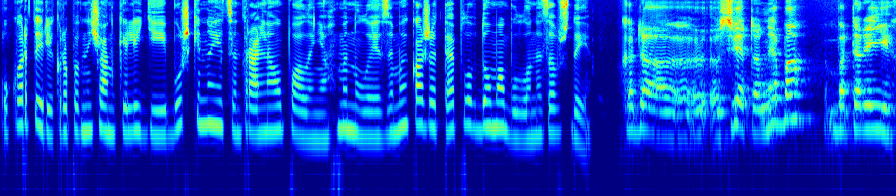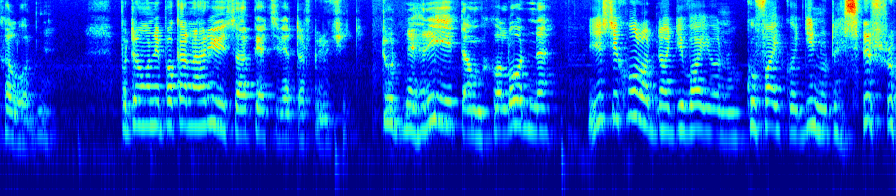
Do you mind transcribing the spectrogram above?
У квартирі кропивничанки Лідії Бушкіної центральне опалення. Минулої зими, каже, тепло вдома було не завжди. Коли світа света нема, батареї холодні. Потім вони поки нагріються, опять світа включить. Тут не гріє, там холодне. Якщо холодно, одіваю, ну, куфайку одіну та й сижу.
